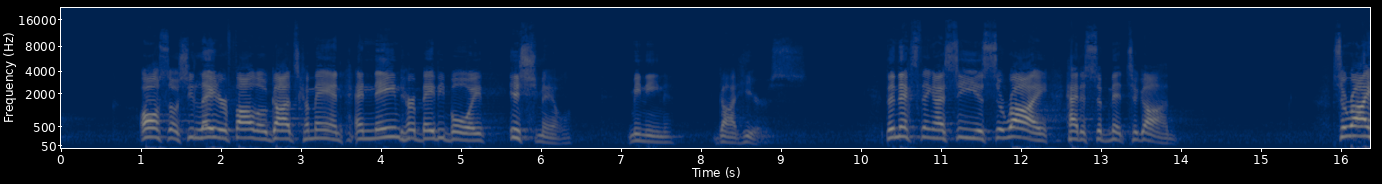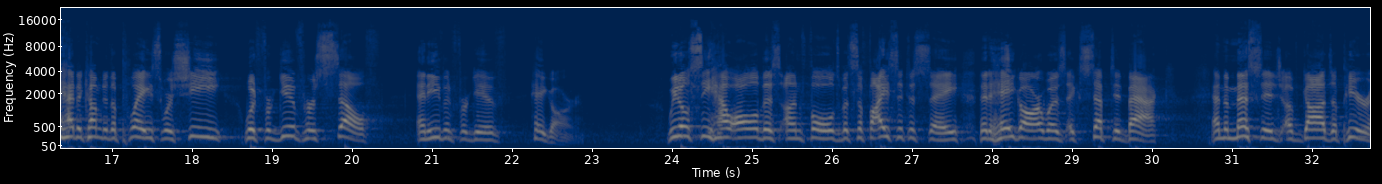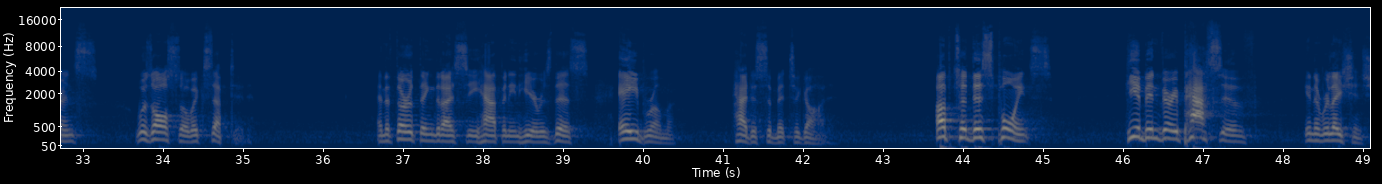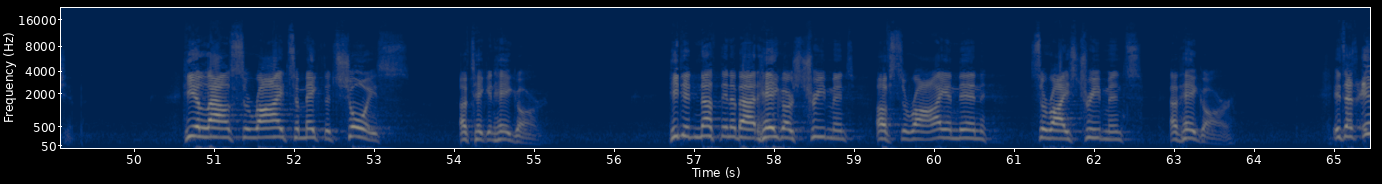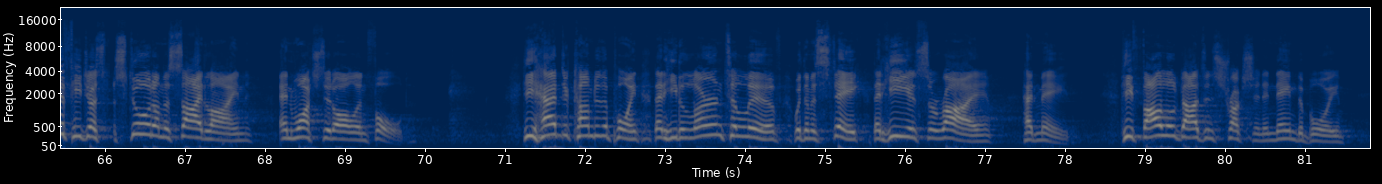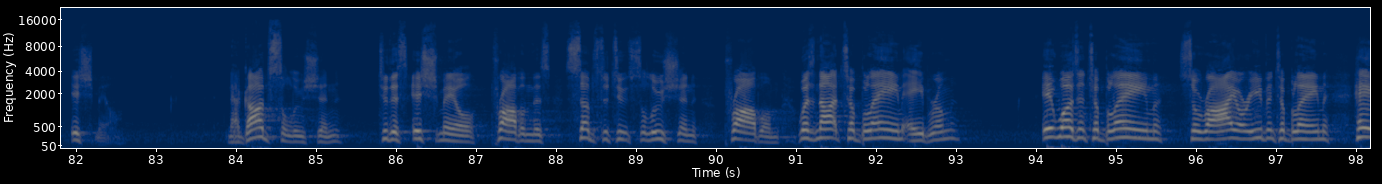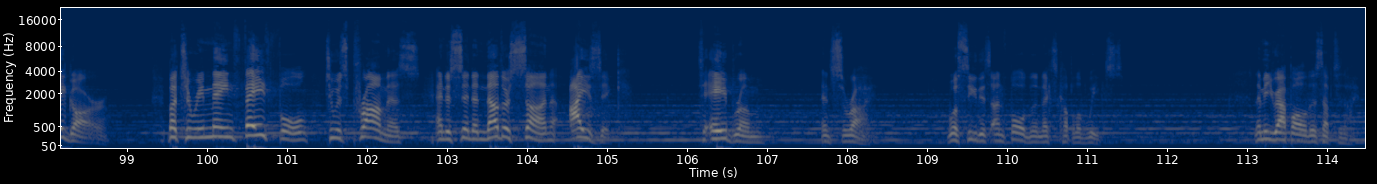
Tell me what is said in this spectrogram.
Also, she later followed God's command and named her baby boy Ishmael, meaning God hears. The next thing I see is Sarai had to submit to God. Sarai had to come to the place where she would forgive herself and even forgive Hagar. We don't see how all this unfolds, but suffice it to say that Hagar was accepted back and the message of God's appearance was also accepted. And the third thing that I see happening here is this Abram had to submit to God. Up to this point, he had been very passive in the relationship. He allowed Sarai to make the choice of taking Hagar. He did nothing about Hagar's treatment of Sarai and then Sarai's treatment of Hagar. It's as if he just stood on the sideline and watched it all unfold. He had to come to the point that he learned to live with the mistake that he and Sarai had made. He followed God's instruction and named the boy Ishmael. Now, God's solution to this Ishmael problem, this substitute solution problem, was not to blame Abram. It wasn't to blame Sarai or even to blame Hagar. but to remain faithful to his promise and to send another son, Isaac, to Abram and Sarai. We'll see this unfold in the next couple of weeks. Let me wrap all of this up tonight.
